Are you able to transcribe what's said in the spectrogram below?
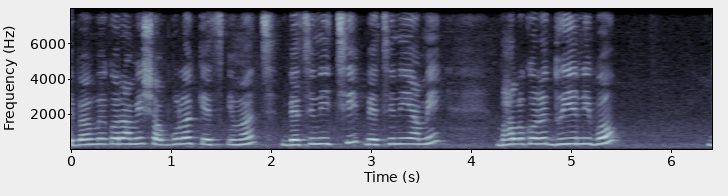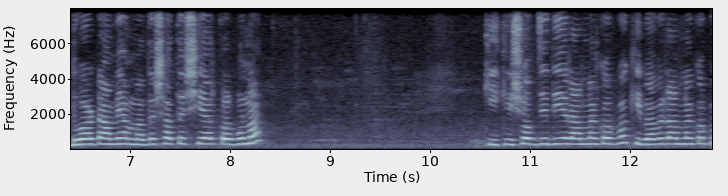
এভাবে করে আমি সবগুলো কেচকি মাছ বেছে নিচ্ছি, বেছে নিয়ে আমি ভালো করে ধুয়ে নিব। ধোয়াটা আমি আপনাদের সাথে শেয়ার করব না। কি কি সবজি দিয়ে রান্না করব, কীভাবে রান্না করব,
